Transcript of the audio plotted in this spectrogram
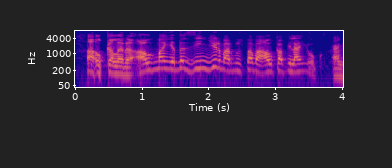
halkaları. Almanya'da zincir var Mustafa. Halka filan yok.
